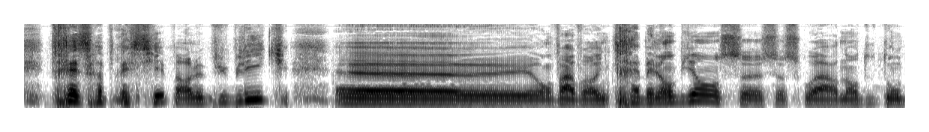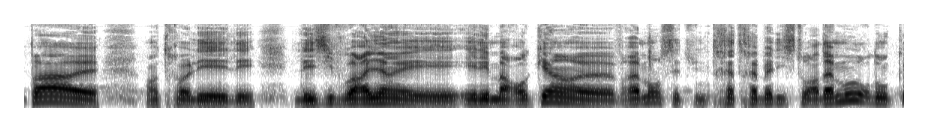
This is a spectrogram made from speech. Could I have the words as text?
très appréciés par le public. On va avoir une très belle ambiance ce soir, n'en doutons pas, entre les, les- Ivoiriens et, les Marocains. Vraiment, c'est une très très belle histoire d'amour. Donc,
